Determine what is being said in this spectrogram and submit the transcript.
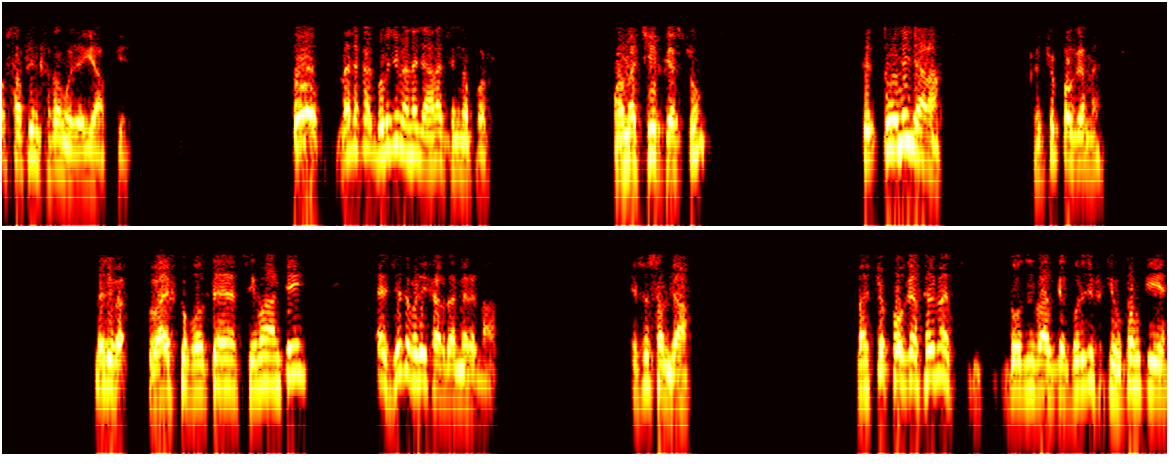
वो सफरिंग खत्म हो जाएगी आपकी। तो मैंने कहा गुरु जी मैंने जाना सिंगापुर और मैं चीफ गेस्ट हूँ। फिर तू नहीं जाना? फिर चुप हो गया मैं। मेरी वाइफ को बोलते हैं, सीमा आंटी ए जिद बड़ी करता मेरे नाल। इसे समझा। मैं चुप हो गया। फिर मैं दो दिन बाद गया गुरु जी फिर हुक्म किए?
